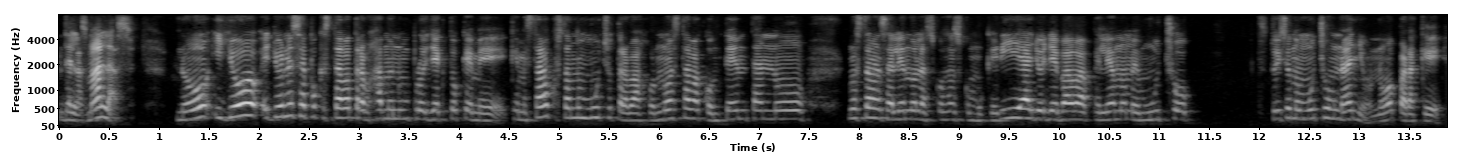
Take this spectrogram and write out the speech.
de las malas, ¿no? Y yo, yo en esa época estaba trabajando en un proyecto que me, que me estaba costando mucho trabajo, no estaba contenta, no, no estaban saliendo las cosas como quería, yo llevaba peleándome mucho, estoy diciendo mucho un año, ¿no? Para que,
